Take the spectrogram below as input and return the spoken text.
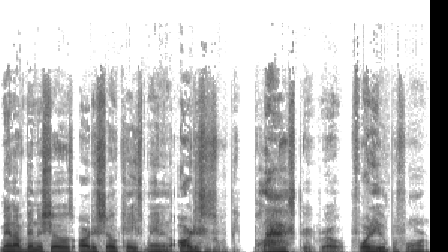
man, I've been to shows, artist showcase, man, and the artists will be plastered, bro, before they even perform.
